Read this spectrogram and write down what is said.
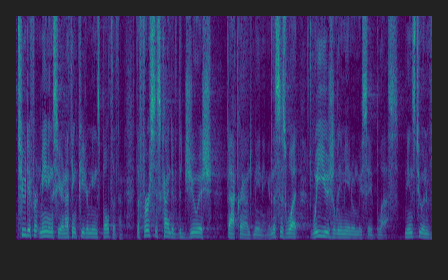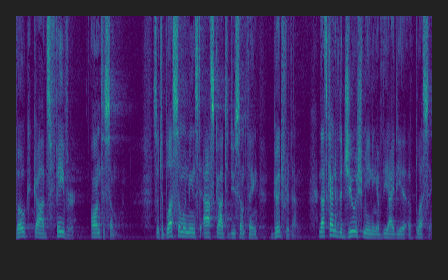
two different meanings here, and I think Peter means both of them. The first is kind of the Jewish background meaning, and this is what we usually mean when we say bless. It means to invoke God's favor onto someone. So to bless someone means to ask God to do something good for them. And that's kind of the Jewish meaning of the idea of blessing.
